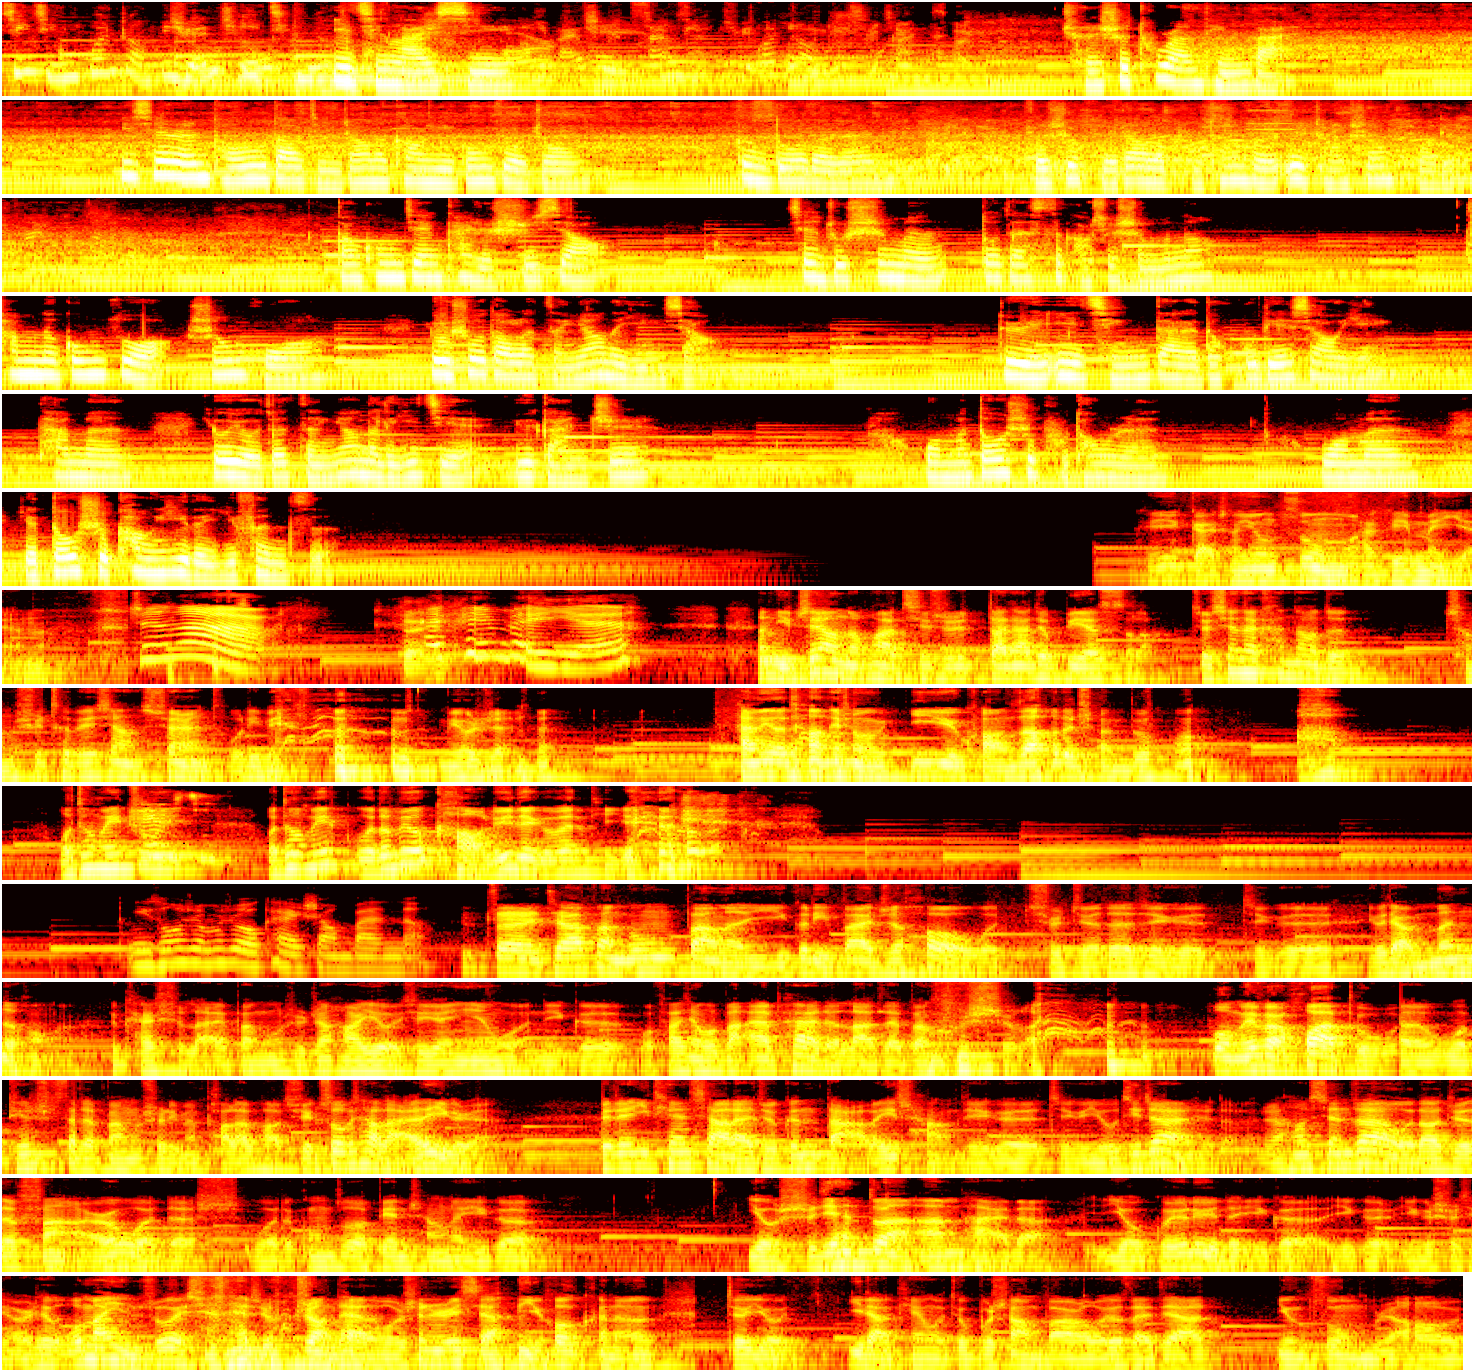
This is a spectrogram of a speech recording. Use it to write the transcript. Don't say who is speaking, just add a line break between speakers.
新型冠状病毒疫情
疫情来袭，城市突然停摆，一些人投入到紧张的抗疫工作中，更多的人则是回到了普通的日常生活里。当空间开始失效，建筑师们都在思考些什么呢？他们的工作生活又受到了怎样的影响？对于疫情带来的蝴蝶效应，他们又有着怎样的理解与感知？我们都是普通人，我们也都是抗疫的一份子。
可以改成用 Zoom，还可以美颜呢。
真啊，
对
还可以美颜。
那你这样的话，其实大家就憋死了。就现在看到的城市，特别像渲染图里边的，没有人呢，还没有到那种抑郁狂躁的程度啊！我都没注意，我都没，我都没有考虑这个问题。
你从什么时候开始上班的？
在家办公办了一个礼拜之后，我是觉得这个这个有点闷得慌啊，就开始来办公室。正好也有一些原因，我那个我发现我把 iPad 落在办公室了，我没法画图。呃，我平时在在办公室里面跑来跑去，坐不下来的一个人。这一天下来就跟打了一场这个这个游击战似的。然后现在我倒觉得，反而我的我的工作变成了一个有时间段安排的、有规律的一个一个一个事情，而且我蛮 enjoy 现在这种状态的。我甚至想以后可能就有一两天我就不上班了，我就在家用 Zoom，然后。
